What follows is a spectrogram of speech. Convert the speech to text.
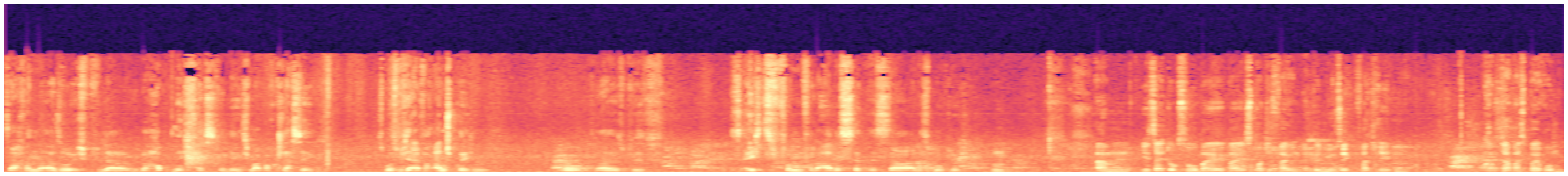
Sachen. Also ich bin da überhaupt nicht festgelegt. Ich mag auch Klassik. Es muss mich einfach ansprechen. So, also ist echt von, von A bis Z ist da alles möglich. Ähm, ihr seid doch so bei, bei Spotify und Apple Music vertreten. Kommt da was bei rum?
